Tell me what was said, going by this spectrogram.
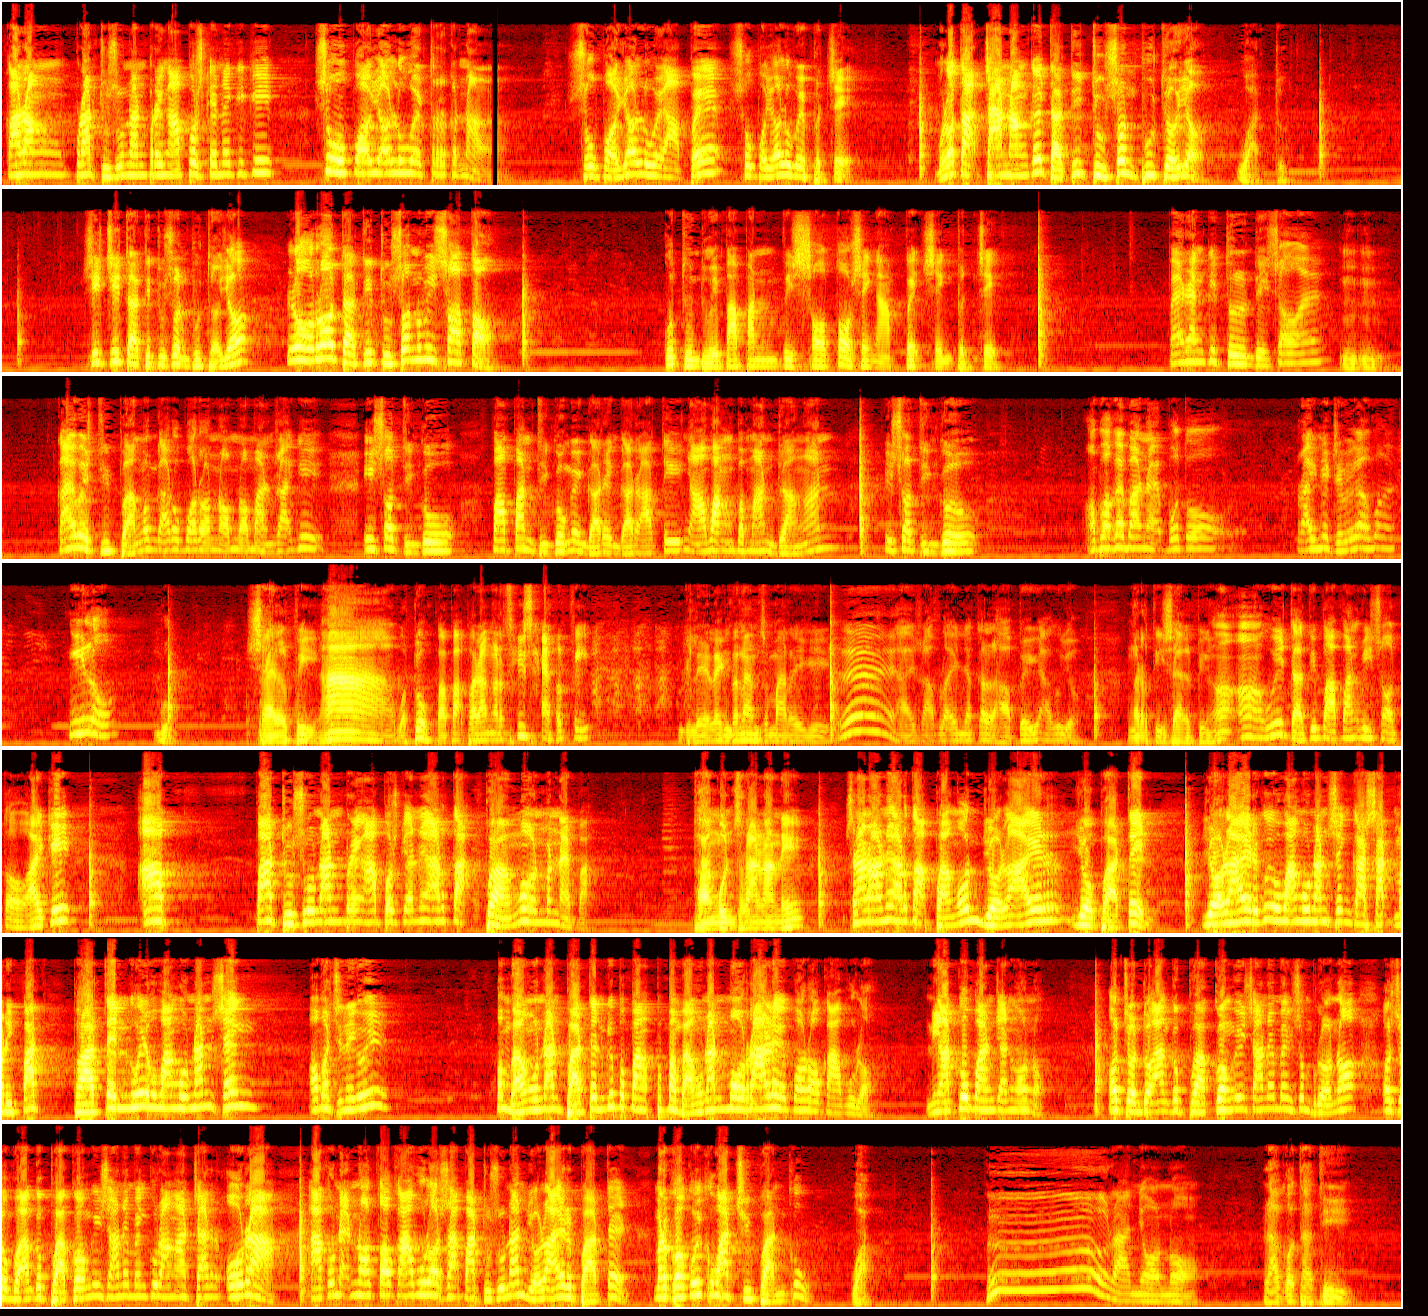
Karang Pradusunan Pringapus kene iki supaya luwih terkenal. Supaya luwih apik, supaya luwih becik. Mula tak canangke dadi dusun budaya. Waduh. Siji dadi dusun budaya, loro dadi dusun wisata. Kudu duwe papan wisata sing apik sing becik. Pereng kidul desa ae. Heeh. Kae wis dibangun karo para nom-noman. Saiki iso dienggo papan dienggo ngenggar-enggar ati, nyawang pemandangan, iso dienggo apa kae Pak nek foto raine dhewe apa? Ngilo. Wah. Selfie. Ha, waduh Bapak barang ngerti selfie. Gleleng tenan Semar iki. Eh, ae saploke nyekel HP aku ya Ngerti selfie. Heeh, kuwi dadi papan wisata. Ha iki ap padusunan Pringapus kene arep tak bangun meneh, Pak. Bangun seranane Seranane arep tak bangun ya lahir ya batin. Ya lahir kuwi wewangunan sing kasat meripat, batin kuwi wewangunan sing apa jenenge kuwi? Pembangunan batin pepang- pembangunan morale para kawula. Niatku pancen ngono. Aja ndok anggap Bagong iki sane ming sembrono, aja mbok anggap Bagong iki sane ming kurang ajar. Ora. Aku nek nata kawula sak padusunan ya lahir batin. Merga kuwi kewajibanku. Wah. Eh, Ora nyono. Lah kok dadi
